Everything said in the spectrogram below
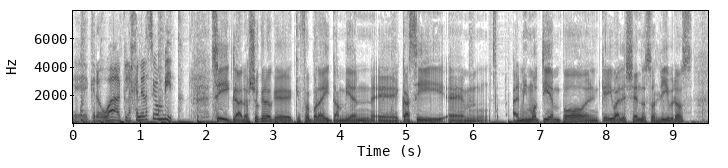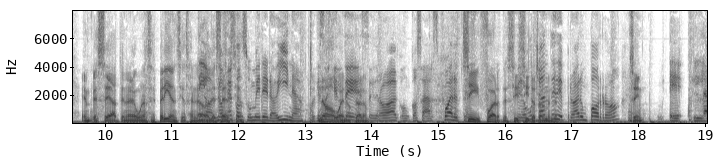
eh, Kerouac, la generación Beat. Sí, claro, yo creo que, que fue por ahí también, eh, casi eh, al mismo tiempo en que iba leyendo esos libros, empecé a tener algunas experiencias en la Digo, no fui a adolescencia. consumir heroína, porque No, esa gente bueno, claro. se drogaba con cosas fuertes. Sí, fuerte, sí, pero sí, mucho totalmente. antes de probar un porro, Sí, eh, la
